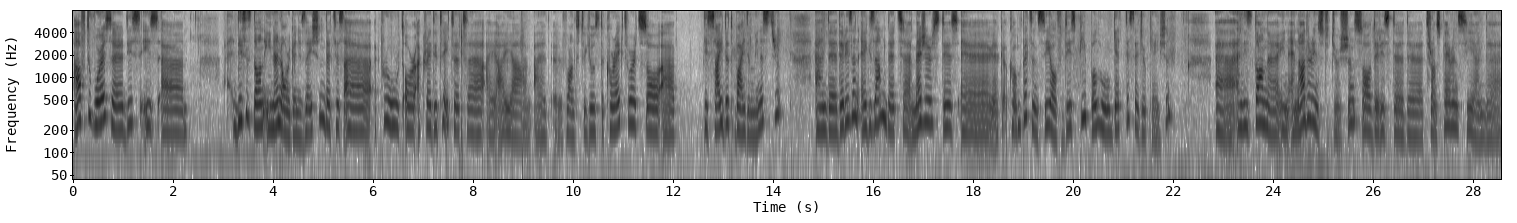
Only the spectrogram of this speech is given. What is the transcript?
afterwards, this is this is done in an organization that is uh, approved or accredited. Uh, I, I, uh, I, uh, want to use the correct word, so uh, decided by the ministry. And uh, there is an exam that measures this competency of these people who get this education. Uh, and it's done uh, in another institution, so there is the, the transparency and uh,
